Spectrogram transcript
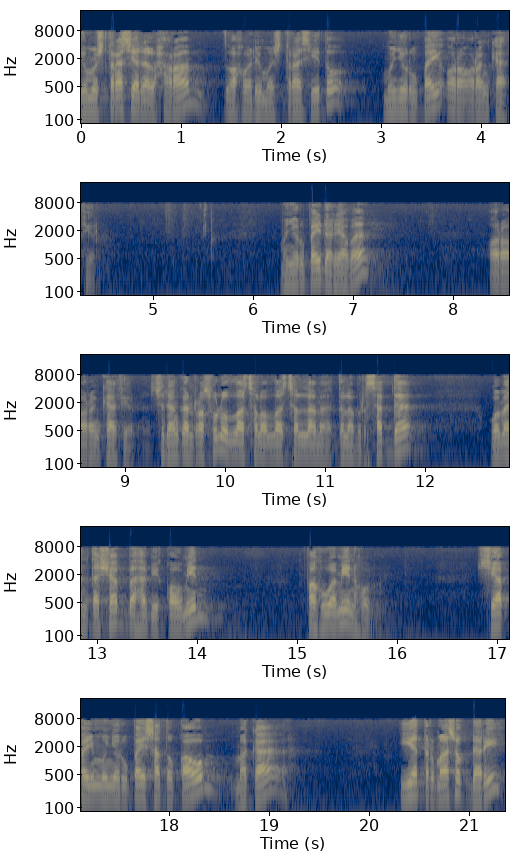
demonstrasi adalah haram, bahwa demonstrasi itu menyerupai orang-orang kafir. Menyerupai dari apa? Orang-orang kafir. Sedangkan Rasulullah sallallahu alaihi telah bersabda, "Wa man tashabbaha biqaumin fahuwa minhum." Siapa yang menyerupai satu kaum, maka ia termasuk dari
